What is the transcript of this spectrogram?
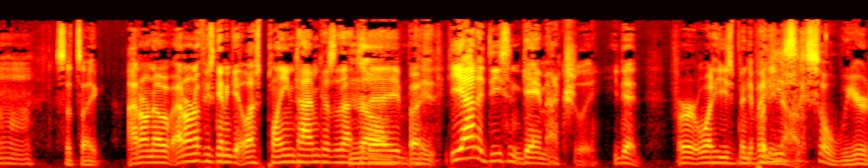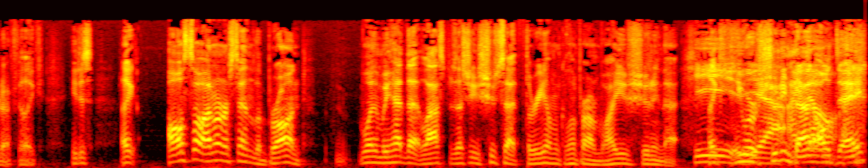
Mm-hmm. So it's like I don't know. I don't know if he's going to get less playing time because of that No, today, but he- he, had a decent game actually. He did for what he's been Yeah, but he's up. like so weird. I feel like he just like. Also, I don't understand LeBron. When we had that last possession, he shoots that three. I'm like, LeBron, why are you shooting that? He- like you were yeah, shooting bad all day.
